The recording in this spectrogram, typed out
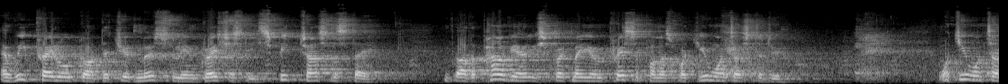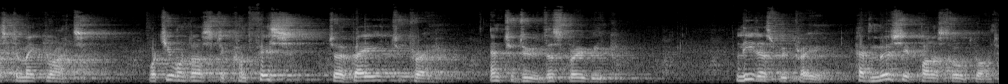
And we pray, Lord God, that you would mercifully and graciously speak to us this day. By the power of your Holy Spirit, may you impress upon us what you want us to do, what you want us to make right, what you want us to confess, to obey, to pray, and to do this very week. Lead us, we pray, have mercy upon us, Lord God.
